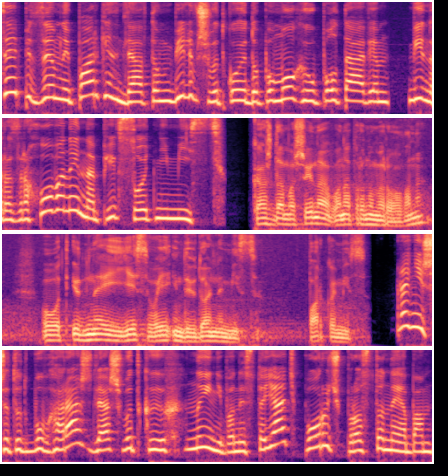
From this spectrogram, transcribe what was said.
Це підземний паркінг для автомобілів швидкої допомоги у Полтаві. Він розрахований на півсотні місць. Кожна машина вона пронумерована. От, і в неї є своє індивідуальне місце, паркомісце. Раніше тут був гараж для швидких. Нині вони стоять поруч просто неба.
